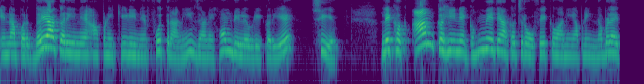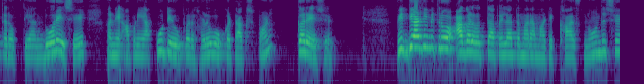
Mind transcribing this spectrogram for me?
એના પર દયા કરીને આપણે કીડીને ફૂતરાની જાણે હોમ ડિલિવરી કરીએ છીએ. લેખક આમ કહીને ગમે ત્યાં કચરો ફેંકવાની આપણી નબળાઈ તરફ ધ્યાન દોરે છે અને આપણી આ કુટે ઉપર હળવો કટાક્ષ પણ કરે છે. વિદ્યાર્થી મિત્રો, આગળ વધતા પહેલા તમારા માટે ખાસ નોંધ છે.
